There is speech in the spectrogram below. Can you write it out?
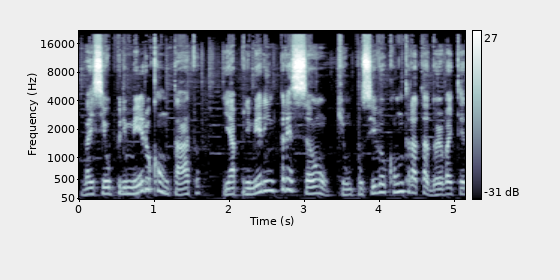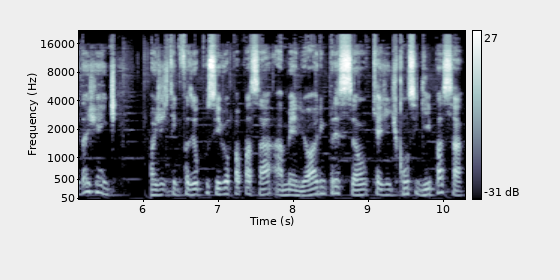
vai ser o primeiro contato e a primeira impressão que um possível contratador vai ter da gente. Então a gente tem que fazer o possível para passar a melhor impressão que a gente conseguir passar.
